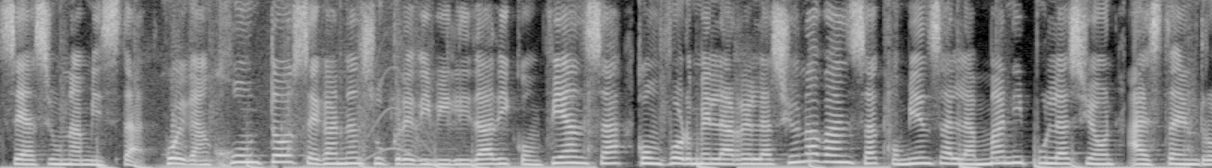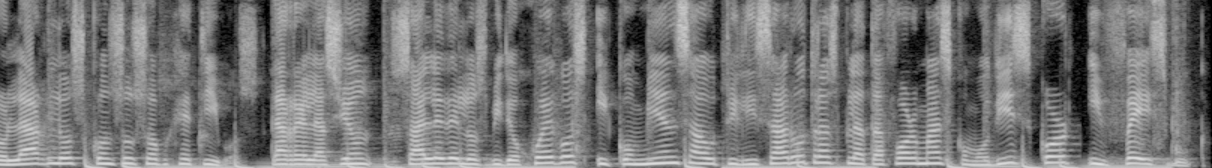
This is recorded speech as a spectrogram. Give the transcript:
se hace una amistad. Juegan juntos, se ganan su credibilidad y confianza. Conforme la relación avanza, comienza la manipulación hasta enrolarlos con sus objetivos. La relación sale de los videojuegos y comienza a utilizar otras plataformas como Discord y Facebook.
